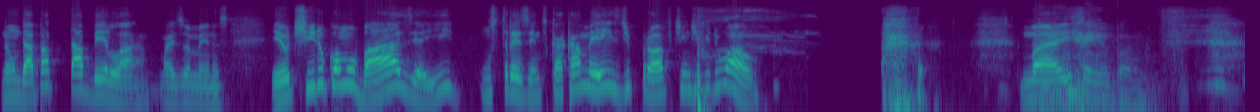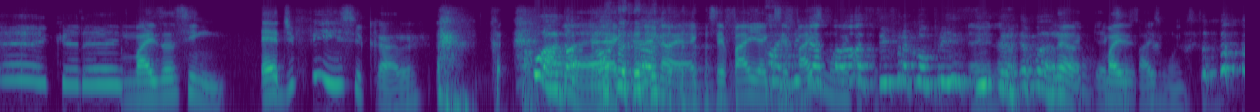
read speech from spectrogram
Não dá pra tabelar, mais ou menos. Eu tiro como base aí uns 300 kk mês de profit individual. Mas, Não tenho, pô. ai, caralho. Mas assim, é difícil, cara. Porra, Não, tá é, top, é, né? não, é que você faz, é que você faz muito. uma cifra compreensível, É, não. né, mano? Não, É que mas você faz muito.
